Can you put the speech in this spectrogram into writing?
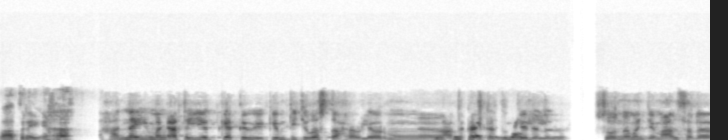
बापरे. हा. नाही मग आता इतक्या किमतीची वस्तू हरवल्यावर मग आता कष्टातून केलेलं सोनं म्हणजे माणसाला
